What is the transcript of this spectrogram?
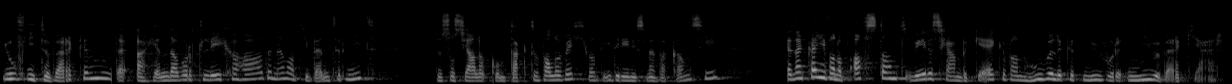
Je hoeft niet te werken, de agenda wordt leeggehouden, hè, want je bent er niet. De sociale contacten vallen weg, want iedereen is met vakantie. En dan kan je van op afstand weer eens gaan bekijken van hoe wil ik het nu voor het nieuwe werkjaar.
